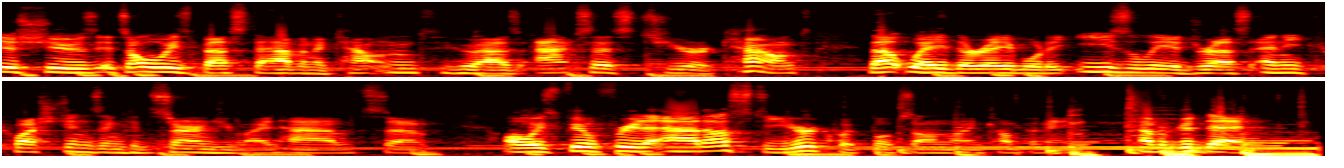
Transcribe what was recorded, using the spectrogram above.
issues, it's always best to have an accountant who has access to your account. That way they're able to easily address any questions and concerns you might have. So always feel free to add us to your QuickBooks Online company. Have a good day.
